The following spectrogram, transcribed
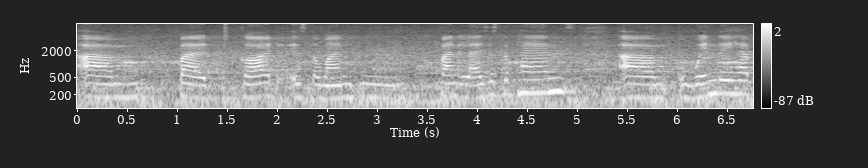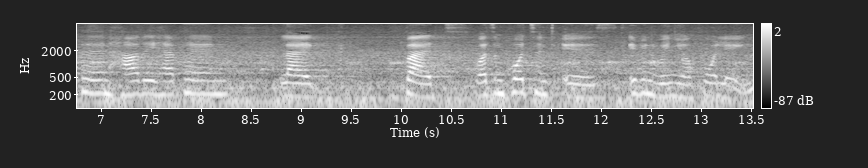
um, but God is the one who finalizes the plans, um, when they happen, how they happen, like, but what's important is even when you're falling,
